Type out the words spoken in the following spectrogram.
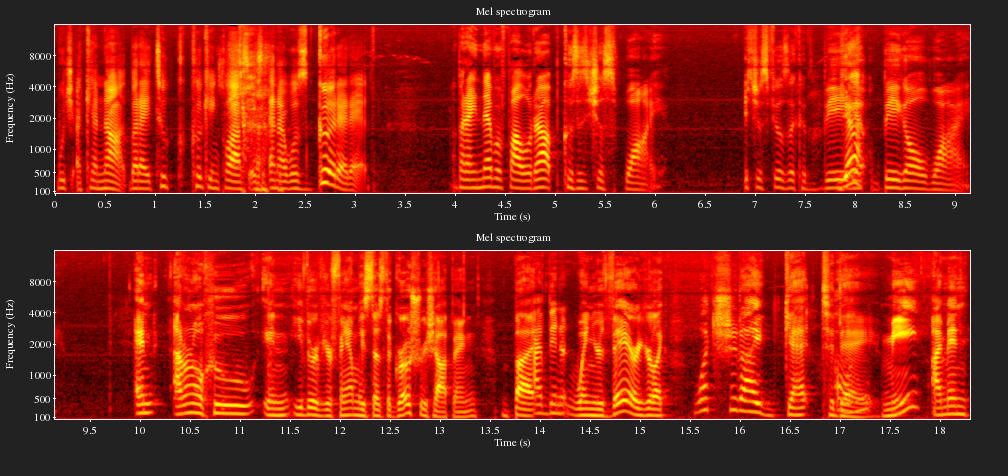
which I cannot, but I took cooking classes and I was good at it. But I never followed up because it's just why. It just feels like a big, Yeah. big old why. and I don't know who in either of your families does the grocery shopping, but I've been- when you're there, you're like, what should I get today? Oh. Me? I'm in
